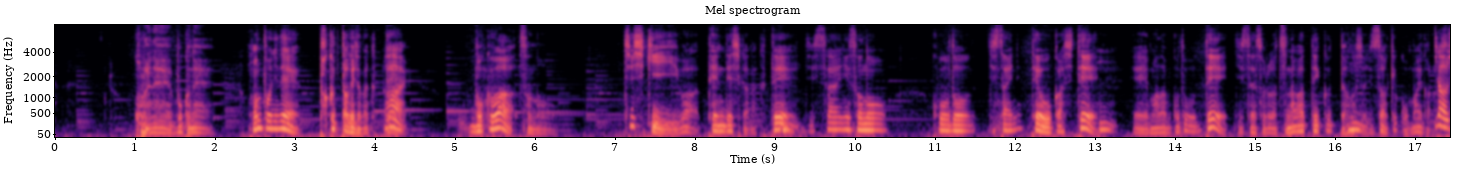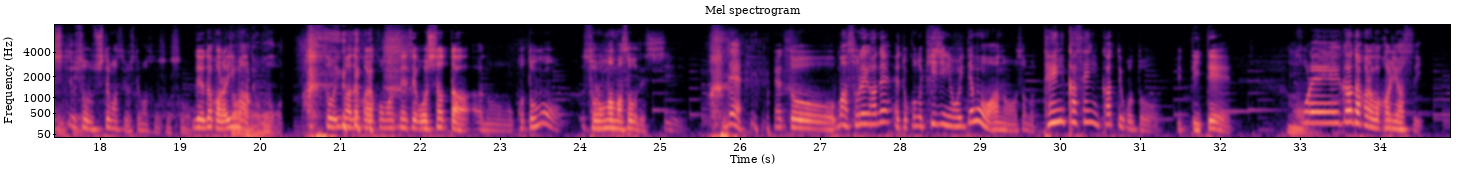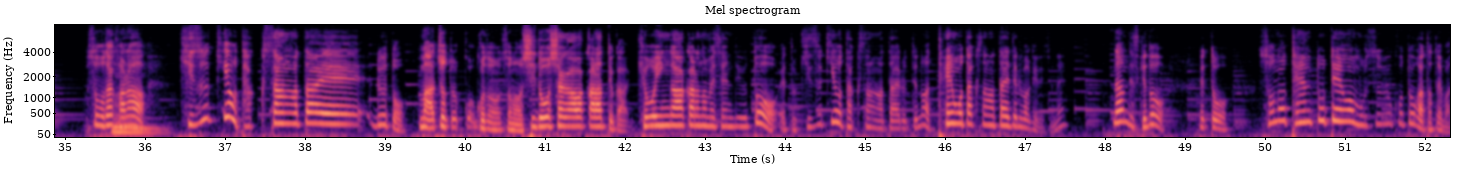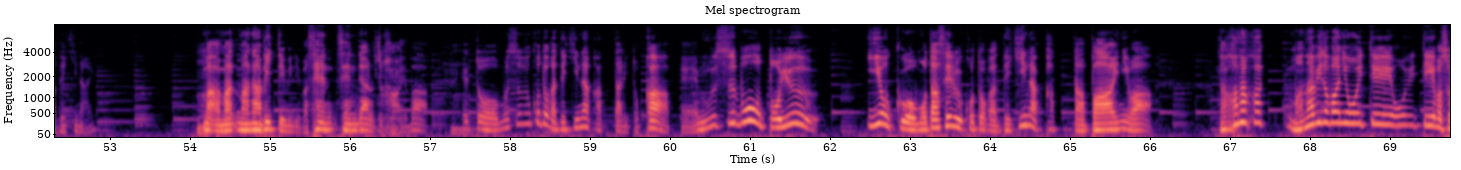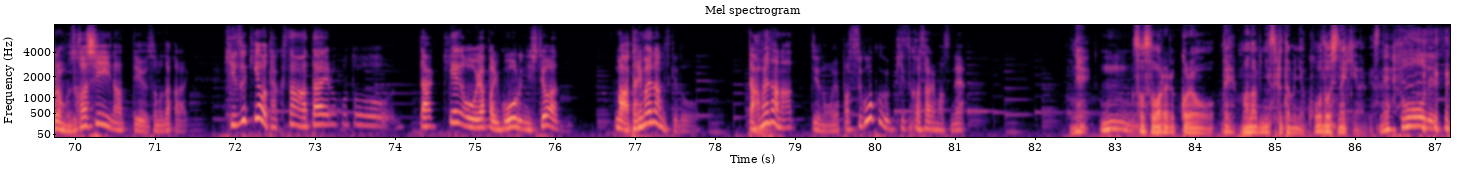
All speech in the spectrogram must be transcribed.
これね、僕ね、本当にね、パクったわけじゃなくて、はい。僕はその知識は点でしかなくて、うん。実際にその行動実際に手を動かして、うん。えー学ぶことで実際それがつながっていくって話はうん。実は結構前からしていて。知ってそう、してますよ、してますそう。そうそう。で、だから今、だからねそう、今だから小松先生がおっしゃった、あの、ことも、そのままそうですし、で、えっと、まあ、それがね、えっと、この記事においても、あの、その、点火線火っていうことを言っていて、おうん。これがだから分かりやすい。そう、だから、うん気づきをたくさん与えると、まあちょっとここのその指導者側からっていうか、教員側からの目線で言うと、えっと、気づきをたくさん与えるっていうのは点をたくさん与えてるわけですよね。なんですけど、えっと、その点と点を結ぶことが例えばできない。まあ、ま、学びっていう意味で言えば線、線であると言えば、えっと、結ぶことができなかったりとか、えー結ぼうという意欲を持たせることができなかった場合には、なかなか学びの場に置いて、置いて言えばそれは難しいなっていう、その、だから、気づきをたくさん与えることだけをやっぱりゴールにしては、まあ当たり前なんですけど、ダメだなっていうのをやっぱすごく気づかされますね。ねうん。そうそう我々これを、ね、学びにするためには行動しなきゃいけないですね。そうです。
